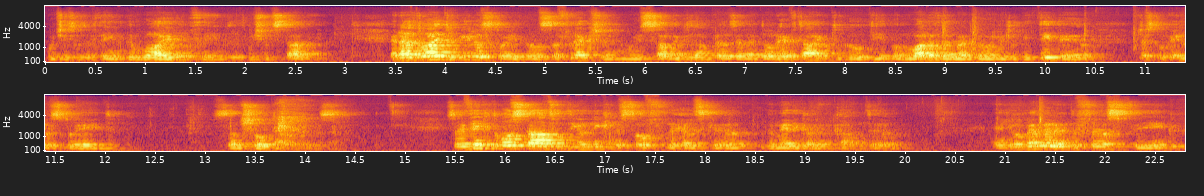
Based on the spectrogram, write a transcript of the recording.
which is, I think, the wider things that we should study. And I try to illustrate those reflections with some examples, and I don't have time to go deep on one of them. I'll go a little bit deeper, just to illustrate some shortcomings. So I think it all starts with the uniqueness of the healthcare, the medical encounter. And you remember in the first thing,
